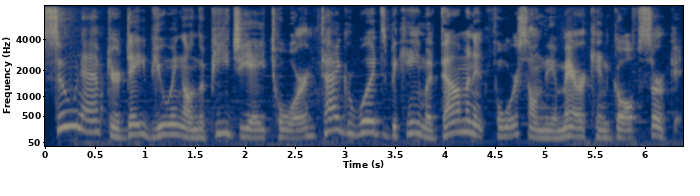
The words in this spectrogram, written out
Soon after debuting on the PGA Tour, Tiger Woods became a dominant force on the American golf circuit.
